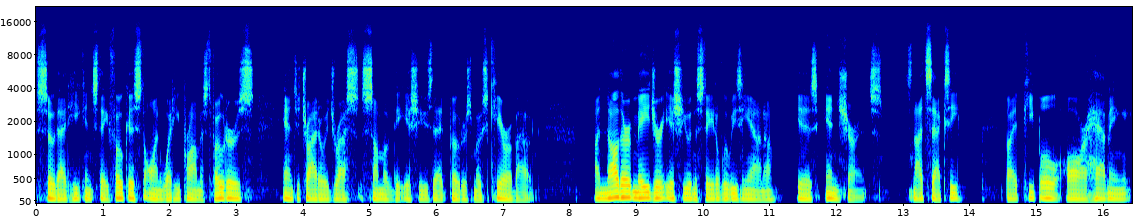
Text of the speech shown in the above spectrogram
so that he can stay focused on what he promised voters and to try to address some of the issues that voters most care about. Another major issue in the state of Louisiana is insurance. It's not sexy, but people are having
